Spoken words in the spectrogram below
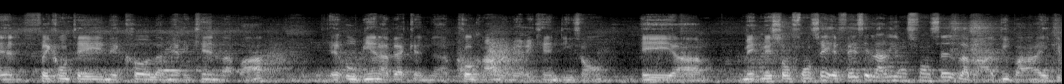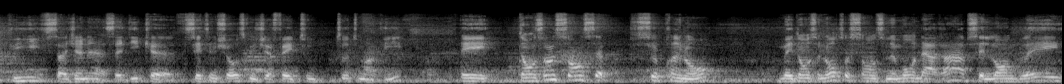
elle fréquentait une école américaine là-bas, ou bien avec un programme américain, disons. Et, euh, mais, son français, elle faisait l'Alliance française là-bas à Dubaï depuis sa jeunesse. Elle dit que c'est une chose que j'ai fait toute ma vie. Et dans un sens, c'est surprenant, mais dans un autre sens, le monde arabe, c'est l'anglais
